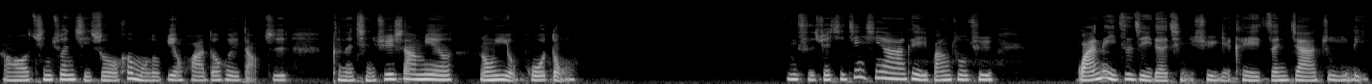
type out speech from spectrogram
然后青春期所有荷尔蒙的变化都会导致可能情绪上面容易有波动，因此学习静心啊，可以帮助去管理自己的情绪，也可以增加注意力。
